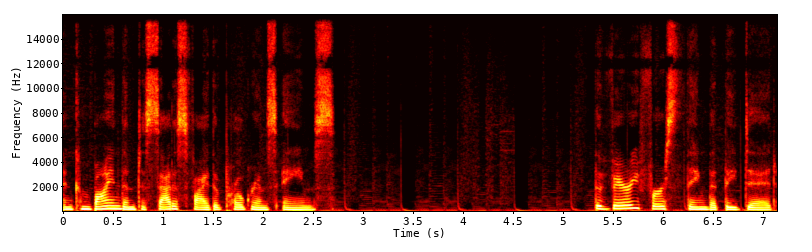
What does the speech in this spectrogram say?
and combined them to satisfy the program's aims. The very first thing that they did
